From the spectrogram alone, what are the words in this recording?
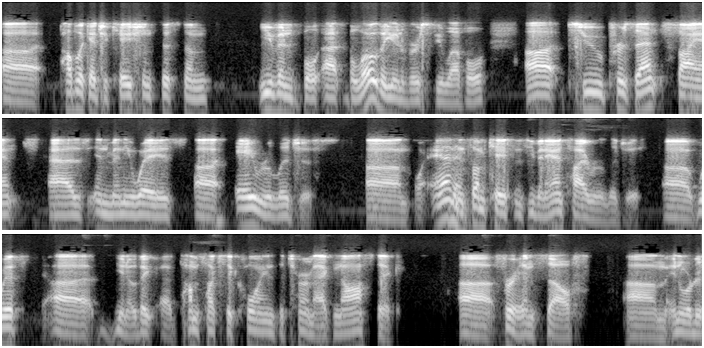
uh, public education systems, even be- at below the university level, uh, to present science as, in many ways, uh, a religious, um, and in some cases even anti-religious. Uh, with uh, you know, they, Thomas Huxley coined the term agnostic uh, for himself um, in order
